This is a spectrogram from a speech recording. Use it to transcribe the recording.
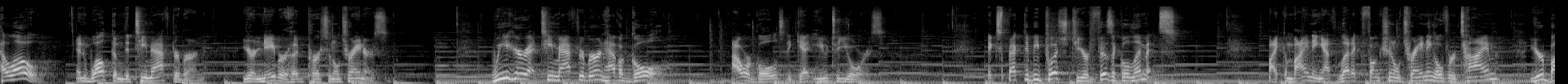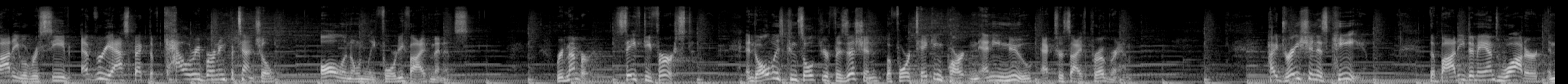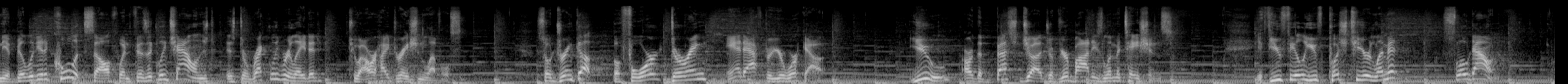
Hello, and welcome to Team Afterburn, your neighborhood personal trainers. We here at Team Afterburn have a goal. Our goal is to get you to yours. Expect to be pushed to your physical limits. By combining athletic functional training over time, your body will receive every aspect of calorie burning potential, all in only 45 minutes. Remember, safety first, and always consult your physician before taking part in any new exercise program. Hydration is key. The body demands water, and the ability to cool itself when physically challenged is directly related to our hydration levels. So drink up before, during, and after your workout. You are the best judge of your body's limitations. If you feel you've pushed to your limit, slow down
